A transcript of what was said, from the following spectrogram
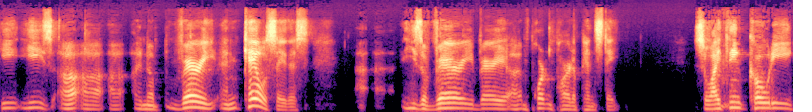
he he's uh, uh, uh, in a very and Cael will say this. Uh, he's a very very uh, important part of Penn State. So I think Cody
